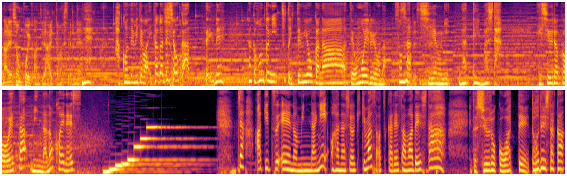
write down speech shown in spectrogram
ナレーションっぽい感じで入ってましたよね。ね。運んでみてはいかがでしょうかっていうねなんか本当にちょっと行ってみようかなって思えるようなそんな CM になっていました、え収録を終えたみんなの声ですじゃあ、秋津 A のみんなにお話を聞きます。お疲れ様でした。えっと、収録終わってどうでしたか？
